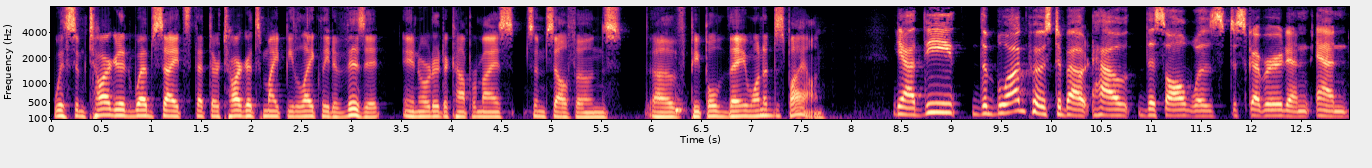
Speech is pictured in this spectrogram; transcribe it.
with some targeted websites that their targets might be likely to visit in order to compromise some cell phones of people they wanted to spy on. Yeah, the the blog post about how this all was discovered and and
